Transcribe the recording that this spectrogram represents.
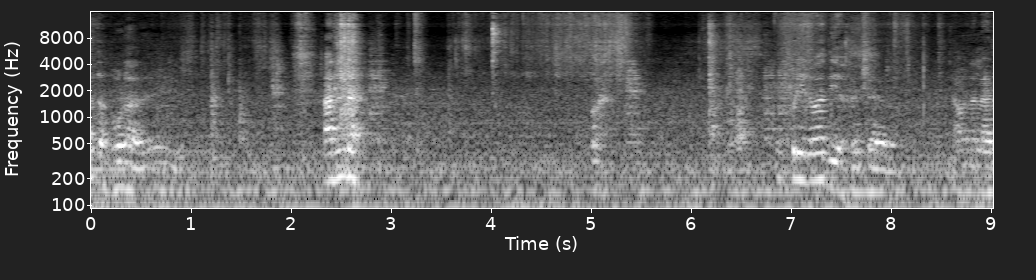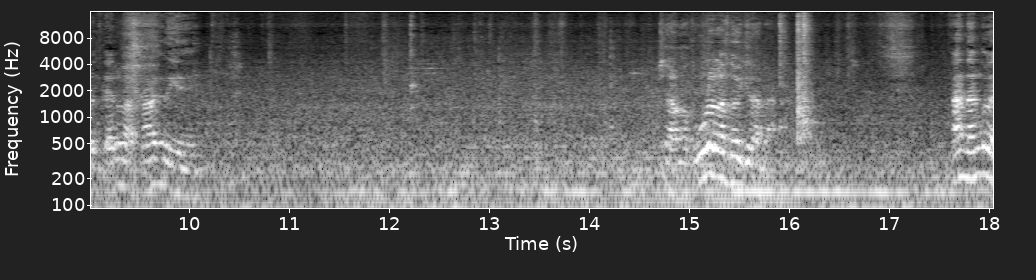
இந்த போடாது. அந்த. இப்படி இருவாதியா அவன் நல்லா அடுத்தருவா பாக்குறீங்க சரி அவன் கூடலாம் துவைக்கிறாங்க. ஆ தங்குவ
